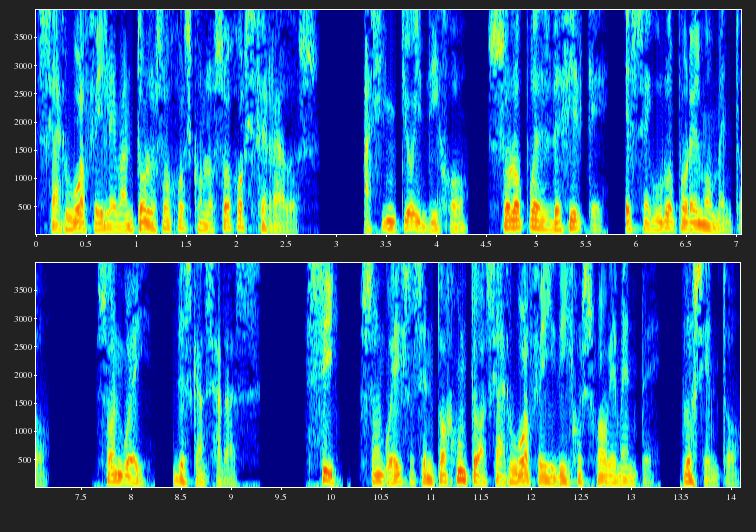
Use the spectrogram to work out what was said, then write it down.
Saruofe levantó los ojos con los ojos cerrados. Asintió y dijo, solo puedes decir que, es seguro por el momento. Son Wei, descansarás. Sí, Son Wei se sentó junto a Saruofe y dijo suavemente, lo siento.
